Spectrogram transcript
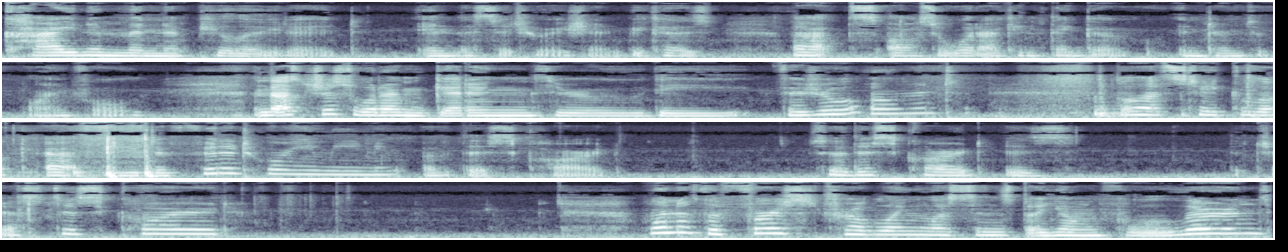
kind of manipulated in this situation because that's also what I can think of in terms of blindfold. And that's just what I'm getting through the visual element. But let's take a look at the divinatory meaning of this card. So this card is the Justice card. One of the first troubling lessons the young fool learns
